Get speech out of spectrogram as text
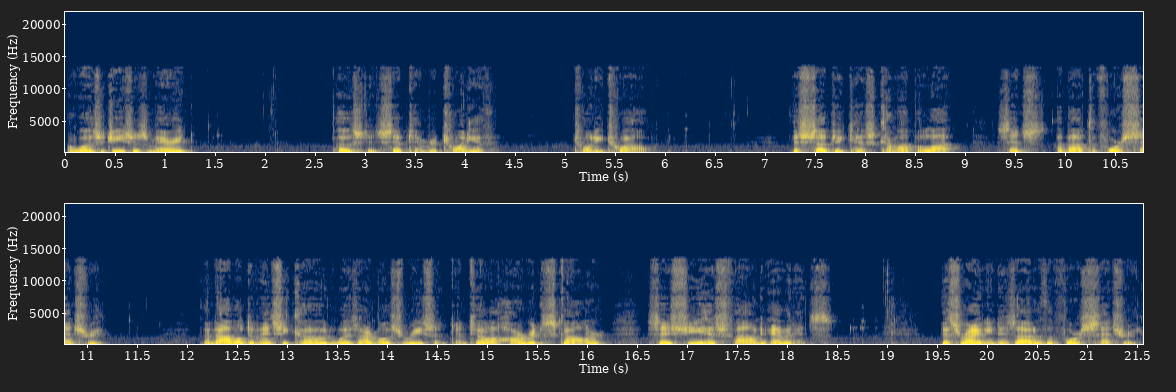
Was Jesus married? Posted September 20th, 2012. This subject has come up a lot since about the 4th century. The novel Da Vinci Code was our most recent until a Harvard scholar says she has found evidence. This writing is out of the 4th century.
